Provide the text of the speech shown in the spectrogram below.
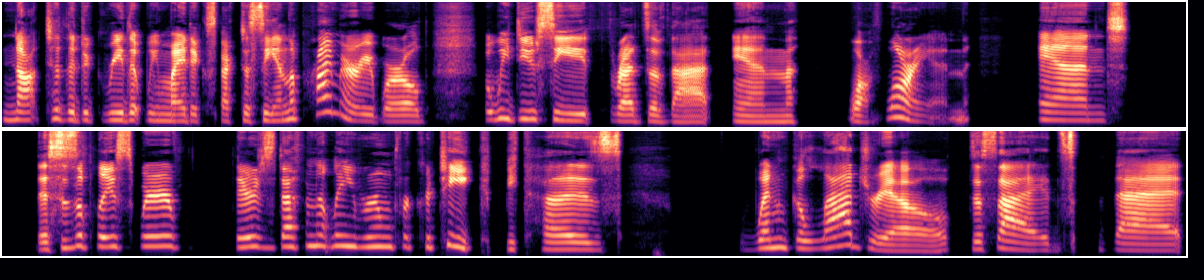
Not to the degree that we might expect to see in the primary world, but we do see threads of that in Lothlorien. And this is a place where there's definitely room for critique because when Galadriel decides that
